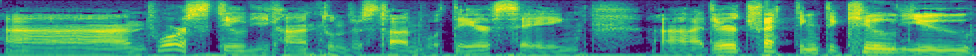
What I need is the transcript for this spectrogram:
And worse still, you can't understand what they're saying. Uh, they're threatening to kill you,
